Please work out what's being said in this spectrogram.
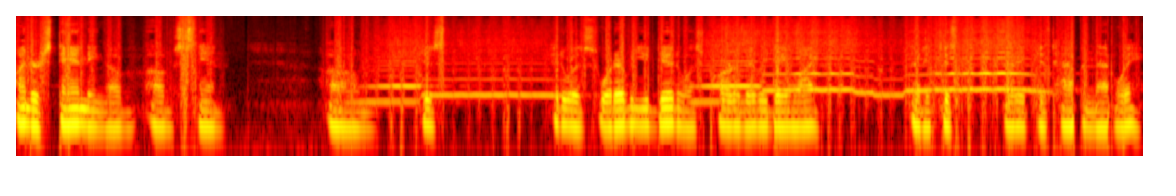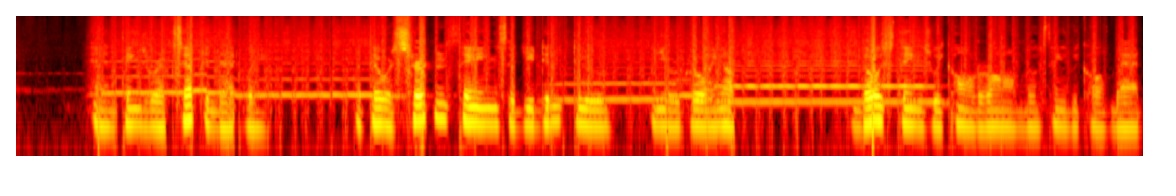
understanding of, of sin. Um, just it was whatever you did was part of everyday life. That it just that it just happened that way, and things were accepted that way. But there were certain things that you didn't do when you were growing up, and those things we called wrong. Those things we called bad.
